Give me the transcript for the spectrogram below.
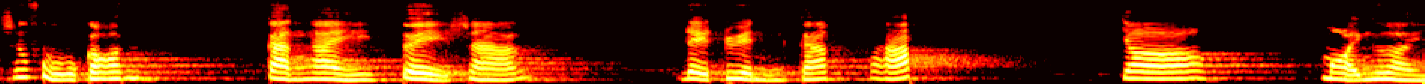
sư phụ con càng ngày tuệ sáng để truyền các pháp cho mọi người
